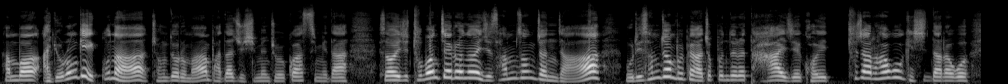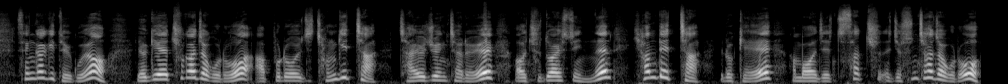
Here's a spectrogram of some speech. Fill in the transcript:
한번 아 요런 게 있구나 정도로만 받아주시면 좋을 것 같습니다. 그래서 이제 두 번째로는 이제 삼성전자 우리 삼종불패 가족분들은 다 이제 거의 투자를 하고 계시다라고 생각이 들고요. 여기에 추가적으로 앞으로 이제 전기차 자율주행 차를 어, 주도할 수 있는 현대차 이렇게 한번 이제, 사, 이제 순차적으로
